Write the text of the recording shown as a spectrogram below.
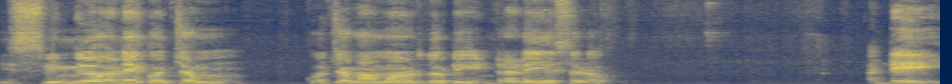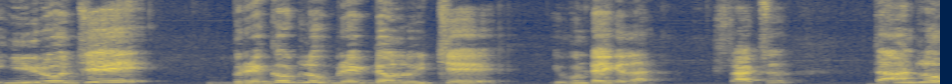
ఈ స్వింగ్లోనే కొంచెం కొంచెం అమౌంట్ తోటి ఇంట్రడే చేస్తాడు. అంటే ఈ రోజే బ్రేక్అవుట్లు బ్రేక్డౌన్లు ఇచ్చే ఇవి ఉంటాయి కదా స్టాక్స్ దాంట్లో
